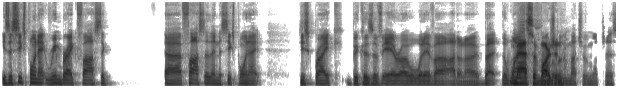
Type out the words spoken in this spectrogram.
is a 6.8 rim brake faster uh, faster than a 6.8 disc brake because of aero or whatever? I don't know, but the Massive margin. Much of a muchness.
